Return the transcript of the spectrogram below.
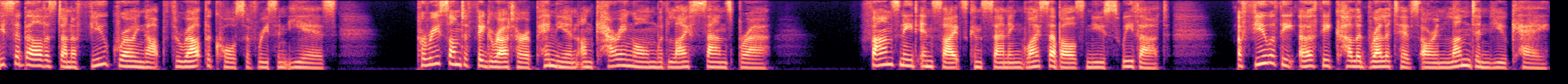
Isabel has done a few growing up throughout the course of recent years. Paris on to figure out her opinion on carrying on with life sans bra. Fans need insights concerning Isabel's new sweetheart. A few of the earthy coloured relatives are in London, UK,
